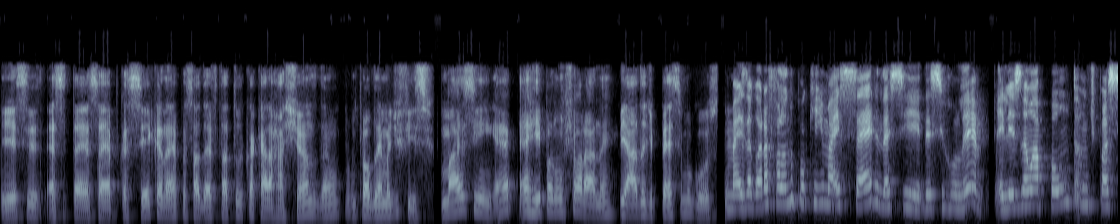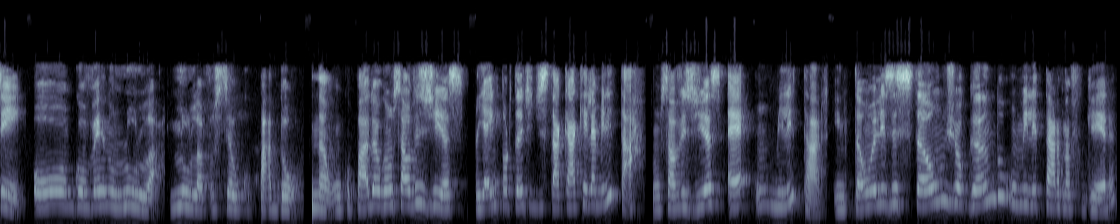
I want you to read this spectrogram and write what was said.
E esse, essa, essa época seca, né? O pessoal deve estar tudo com a cara rachando, dá um, um problema difícil. Mas assim, é, é rir pra não chorar, né? Piada de péssimo gosto. Mas agora falando um pouquinho mais sério desse, desse rolê, eles não apontam, tipo assim, o governo Lula. Lula, você é o culpado. Não, o culpado é o Gonçalves Dias. E é importante destacar que ele é militar. Gonçalves Dias é um militar. Então eles estão jogando o militar na fogueira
